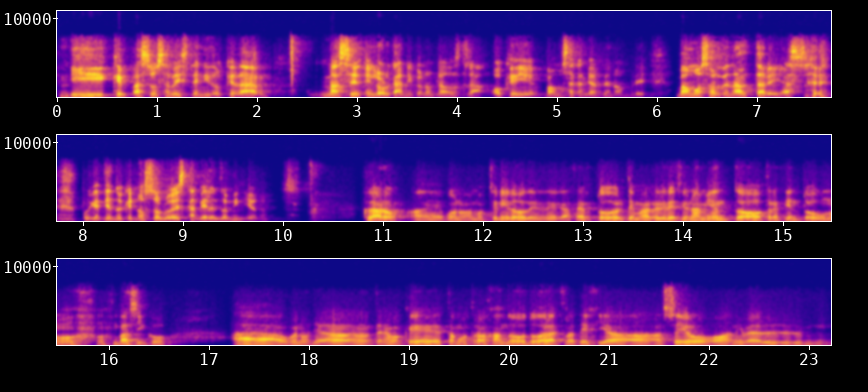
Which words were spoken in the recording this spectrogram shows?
¿Y qué pasos habéis tenido que dar más en, lo orgánico, ¿no? En plan, ostras, ok, vamos a cambiar de nombre, vamos a ordenar tareas, porque entiendo que no solo es cambiar el dominio, ¿no? Claro, eh, bueno, hemos tenido desde que hacer todo el tema de redireccionamiento 301 básico, a, bueno, ya tenemos que, estamos trabajando toda la estrategia SEO a nivel,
